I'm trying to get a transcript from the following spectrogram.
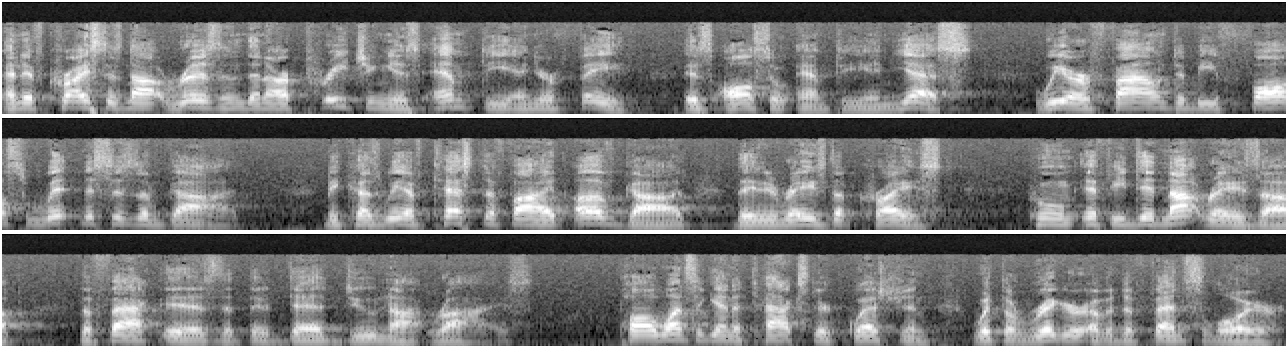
And if Christ is not risen, then our preaching is empty and your faith is also empty. And yes, we are found to be false witnesses of God because we have testified of God that he raised up Christ, whom if he did not raise up, the fact is that the dead do not rise. Paul once again attacks their question with the rigor of a defense lawyer.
